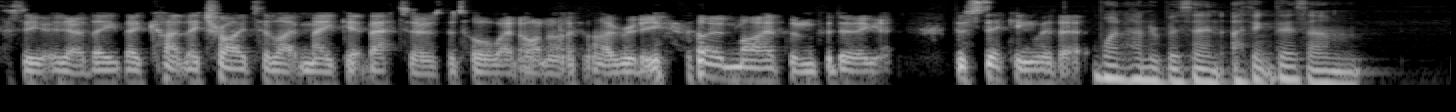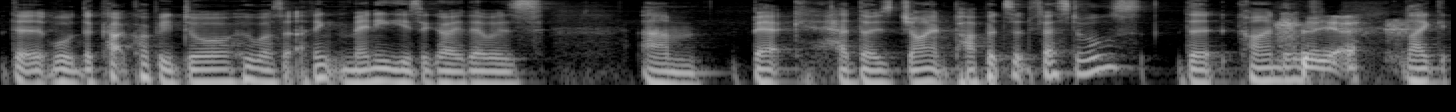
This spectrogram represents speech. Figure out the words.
to see. Yeah, they, they kind of, they tried to like make it better as the tour went on. I, I really I admired them for doing it for sticking with it. One hundred percent. I think there's um the well the cut copy door. Who was it? I think many years ago there was um Beck had those giant puppets at festivals that kind of yeah. like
